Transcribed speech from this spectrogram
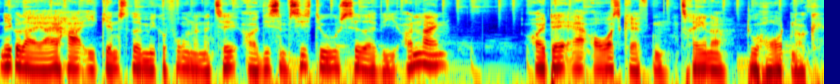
Nikolaj og jeg har igen stået mikrofonerne til, og ligesom sidste uge sidder vi online. Og i dag er overskriften Træner du hårdt nok?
